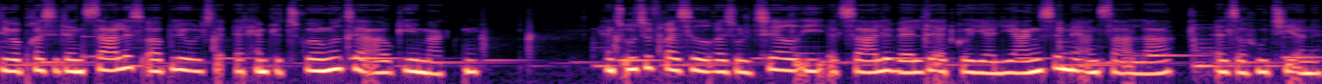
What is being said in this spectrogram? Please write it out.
Det var præsident Salles oplevelse, at han blev tvunget til at afgive magten. Hans utilfredshed resulterede i, at Saleh valgte at gå i alliance med Ansar Allah, altså Houthierne,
